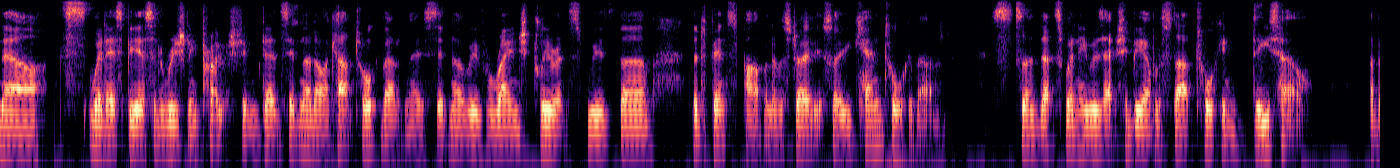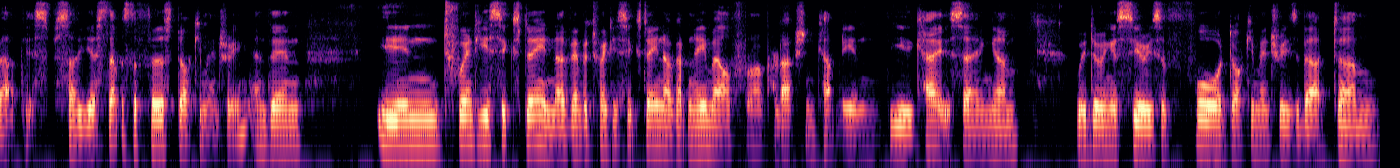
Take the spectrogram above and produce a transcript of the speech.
Now, when SBS had originally approached him, Dad said, No, no, I can't talk about it. And they said, No, we've arranged clearance with um, the Defence Department of Australia, so you can talk about it. So that's when he was actually be able to start talking detail about this. So, yes, that was the first documentary. And then in 2016, November 2016, I got an email from a production company in the UK saying um, we're doing a series of four documentaries about um,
